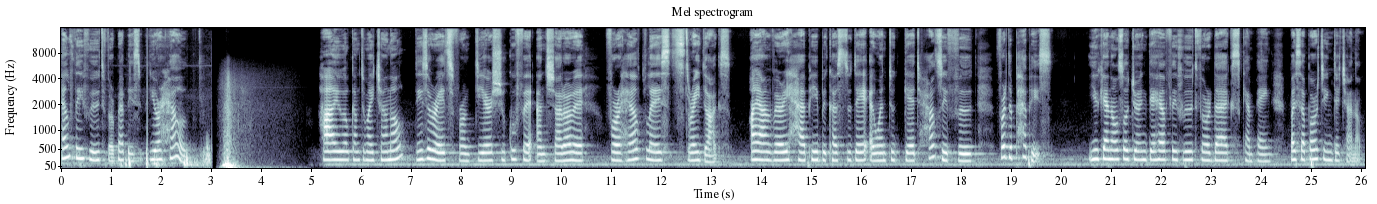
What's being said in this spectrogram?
healthy food for puppies with your help. Hi, welcome to my channel. These are rates from Dear Shukufe and Sharare for helpless stray dogs. I am very happy because today I want to get healthy food for the puppies. You can also join the Healthy Food for Dogs campaign by supporting the channel.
